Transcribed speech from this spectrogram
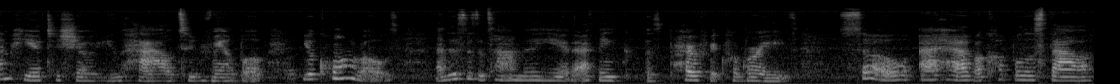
I'm here to show you how to vamp up your cornrows. Now this is the time of the year that I think is perfect for braids. So I have a couple of styles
